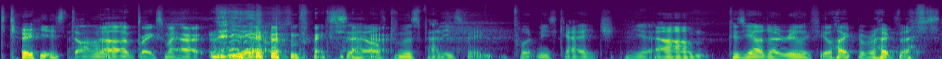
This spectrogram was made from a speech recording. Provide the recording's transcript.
two years time. Uh, it breaks my heart. Yeah. breaks so my heart. Optimus Paddy's been put in his cage. Yeah. Um, because yeah, I don't really feel like the roadmap's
